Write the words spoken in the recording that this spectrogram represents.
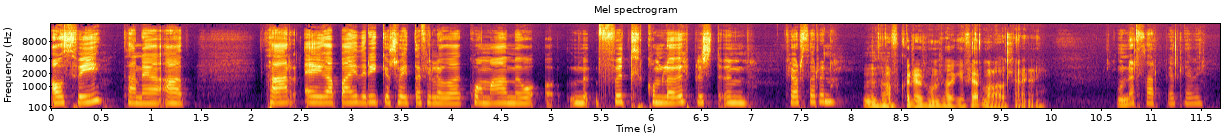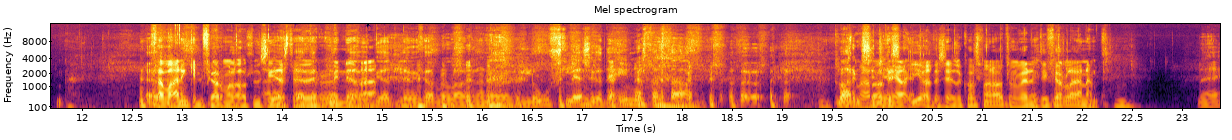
á því þannig að þar eiga bæði ríki og sveitafélag að koma að með fullkomlega upplist um fjárþörfuna. Mm -hmm. Af hverju er hún þá ekki fjármála áallinni? Hún er þar, Björn Levi. það var enginn fjármála áallin síðast eða minnið það. Björn Levi fjármála áallin, hann hefur lúslesið þetta einasta stað. Ég valdi að segja þess að kostnæra áallin verðandi í fjárlega nefnd. Nei.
